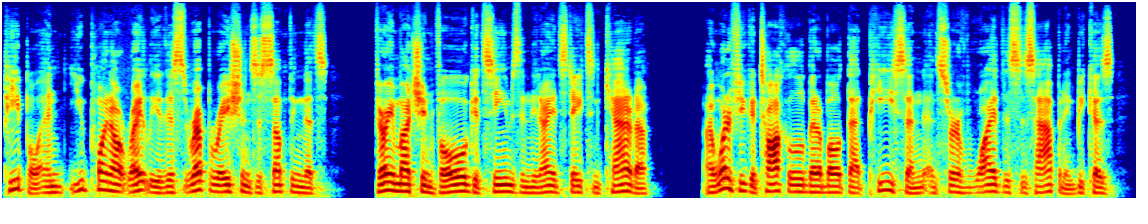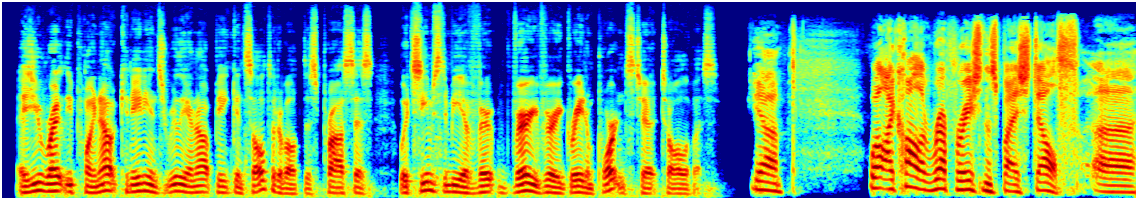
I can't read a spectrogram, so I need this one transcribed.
people. And you point out rightly, this reparations is something that's very much in vogue, it seems, in the United States and Canada. I wonder if you could talk a little bit about that piece and, and sort of why this is happening, because as you rightly point out, Canadians really are not being consulted about this process, which seems to be of very, very, very great importance to, to all of us. Yeah. Well, I call it reparations by stealth. Uh,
